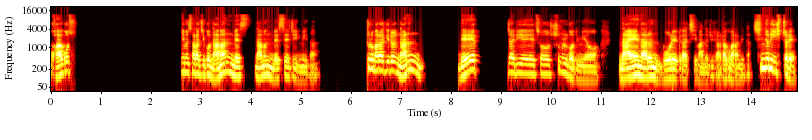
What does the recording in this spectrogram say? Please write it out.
과거 님은 사라지고 나만 메, 남은 메시지입니다. 스스로 말하기를 나는 내 자리에서 숨을 거두며 나의 날은 모래같이 많으리라 라고 말합니다. 신전의 20절에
